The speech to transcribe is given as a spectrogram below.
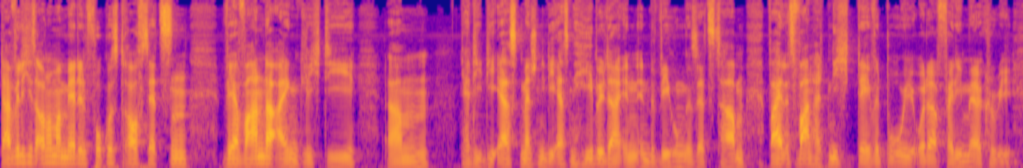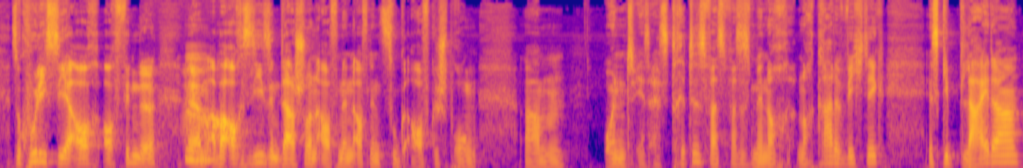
da will ich jetzt auch nochmal mehr den Fokus drauf setzen, wer waren da eigentlich die, ähm, ja, die, die ersten Menschen, die die ersten Hebel da in, in Bewegung gesetzt haben, weil es waren halt nicht David Bowie oder Freddie Mercury. So cool ich sie ja auch, auch finde, mhm. ähm, aber auch sie sind da schon auf einen, auf einen Zug aufgesprungen. Ähm, und jetzt als drittes, was, was ist mir noch, noch gerade wichtig? Es gibt leider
